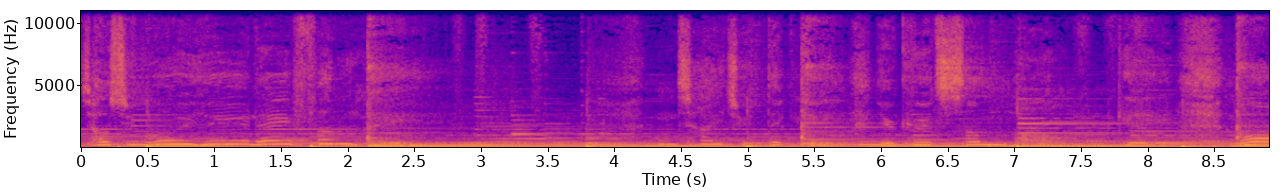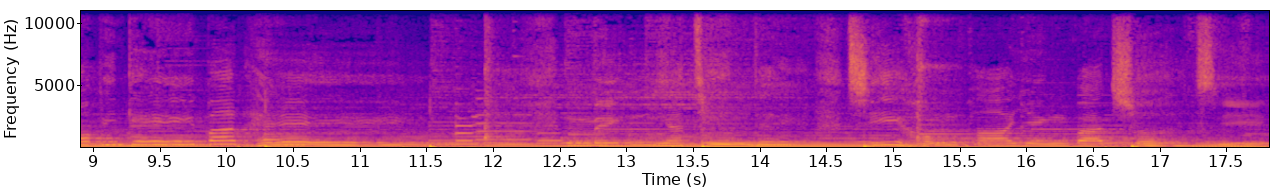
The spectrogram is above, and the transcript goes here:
就算会与你分离，凄绝的戏要决心忘记，我便记不起。明日天地。只恐怕认不出自己，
